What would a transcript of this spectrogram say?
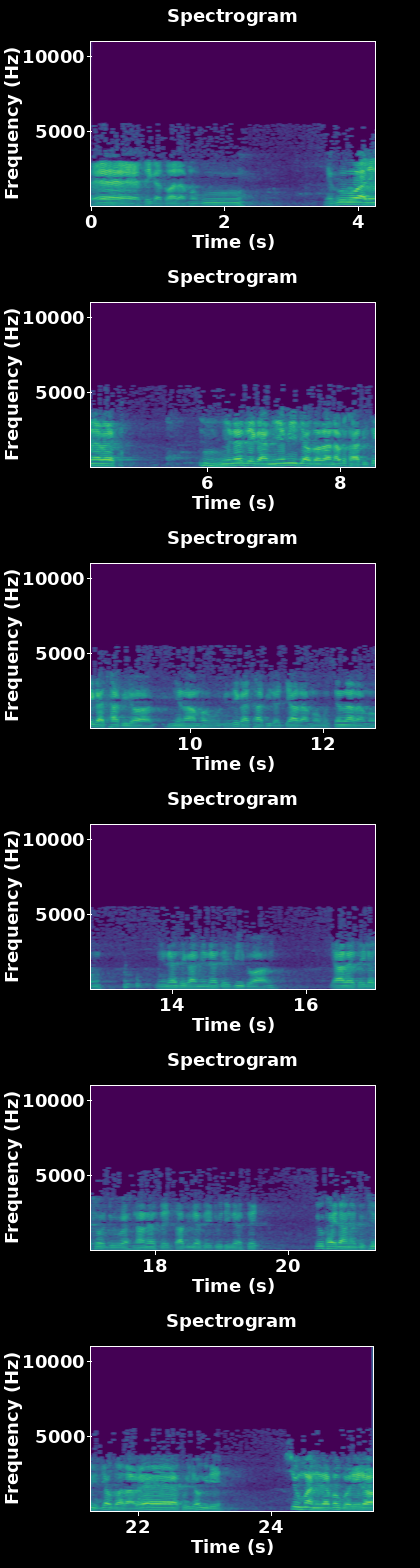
ပဲစိတ်ကသွားတာမဟုတ်ဘူးယခုဘဝတွင်လည်းပဲမြင်တဲ့စိတ်ကမြင်ပြီးကြောက်သွားတာနောက်တစ်ခါဒီစိတ်ကထပြီးတော့မြင်တာမဟုတ်ဘူးဒီစိတ်ကထပြီးတော့ကြားတာမဟုတ်ဘူးစဉ်းစားတာမဟုတ်ဘူးမြင်တဲ့စိတ်ကမြင်တဲ့စိတ်ပြီးသွားပြီကြားတဲ့စိတ်လည်းထို့အတူပဲနားတဲ့စိတ်စားပြီးတဲ့စိတ်တွေးကြည့်တဲ့စိတ်ဒုက္ခိတနဲ့သူဖြစ်ပြီးကြောက်သွားတာပဲအခုယောဂီတွေ ရှုမှတ်နေတဲ့ပုဂ္ဂိုလ်တွေတော့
